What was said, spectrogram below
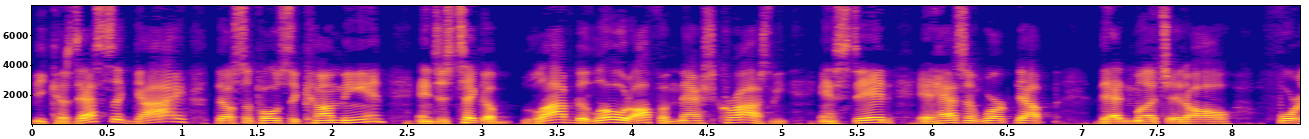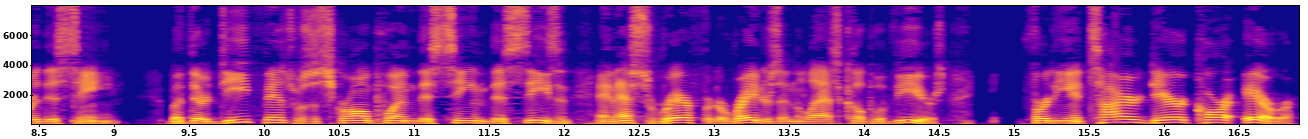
because that's a guy that was supposed to come in and just take a live to load off of Maxx Crosby. Instead, it hasn't worked out that much at all for this team but their defense was a strong point in this team this season, and that's rare for the Raiders in the last couple of years for the entire Derek Carr era,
